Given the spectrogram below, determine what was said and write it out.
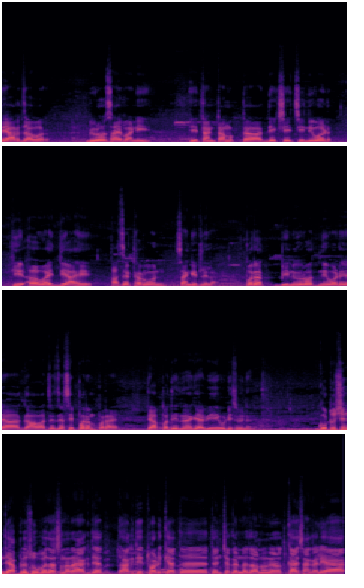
त्या अर्जावर बिळो साहेबांनी ही तंटामुक्त अध्यक्षेची निवड ही अवैध आहे असं ठरवून सांगितलेलं आहे. परत बिनविरोध निवड या गावाचं जशी परंपरा आहे त्या पद्धतीनं घ्यावी एवढीच विनंती. गोटू शिंदे आपल्यासोबत असणार आहे. अगदी अगदी थोडक्यात त्यांच्याकडनं जाणून घेणार काय सांगाल या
